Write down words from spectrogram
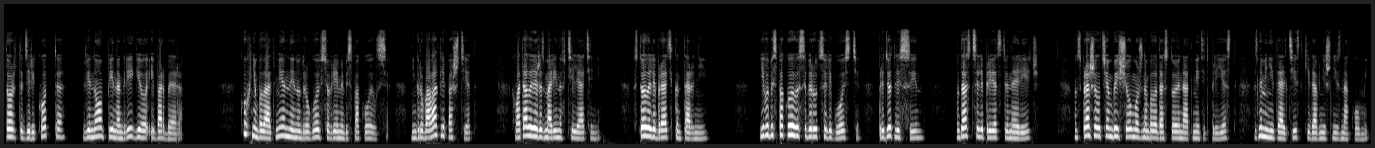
торта дирикотта, вино, пино григио и барбера. Кухня была отменной, но другой все время беспокоился. Не грубоват ли паштет? Хватало ли розмарина в телятине? Стоило ли брать конторни? Его беспокоило, соберутся ли гости, придет ли сын, удастся ли приветственная речь. Он спрашивал, чем бы еще можно было достойно отметить приезд знаменитой альтистки и давнишней знакомой.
